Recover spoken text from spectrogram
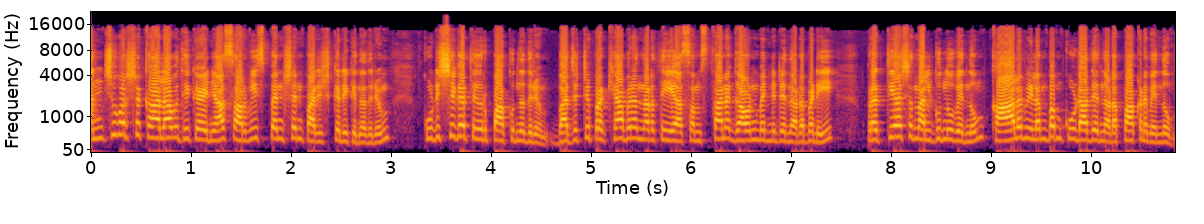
അഞ്ചു വർഷ കാലാവധി കഴിഞ്ഞ സർവീസ് പെൻഷൻ പരിഷ്കരിക്കുന്നതിനും കുടിശ്ശിക തീർപ്പാക്കുന്നതിനും ബജറ്റ് പ്രഖ്യാപനം നടത്തിയ സംസ്ഥാന ഗവൺമെന്റിന്റെ നടപടി പ്രത്യാശ നൽകുന്നുവെന്നും കാലവിളംബം കൂടാതെ നടപ്പാക്കണമെന്നും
